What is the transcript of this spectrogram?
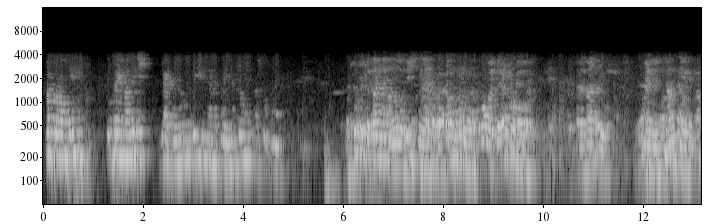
Хто проти? Утримались? Дякую. Рішення не прийнято. Наступне. Наступне питання аналогічне цьому мова йде про передачу земельної ділянки на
